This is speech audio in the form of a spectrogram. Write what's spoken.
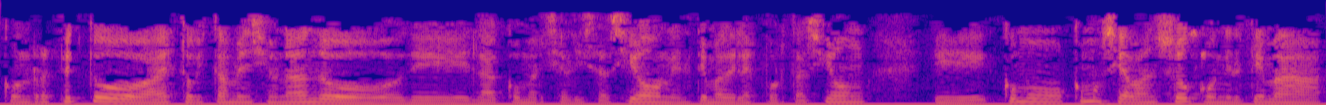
Con respecto a esto que estás mencionando de la comercialización, el tema de la exportación, eh, ¿cómo, ¿cómo se avanzó con el tema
